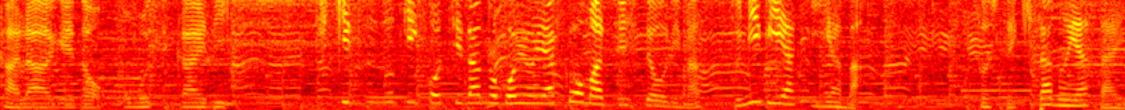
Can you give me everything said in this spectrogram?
唐揚げのお持ち帰り。引き続きこちらのご予約お待ちしております。炭火焼き山。そして北の屋台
